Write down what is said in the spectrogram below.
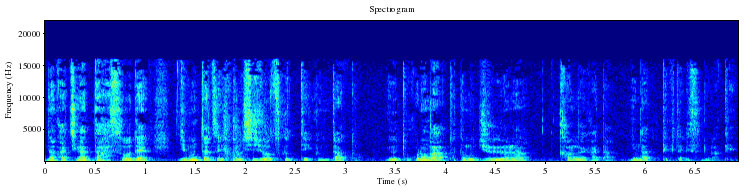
なんか違った発想で自分たちでこの市場を作っていくんだというところがとても重要な考え方になってきたりするわけ。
